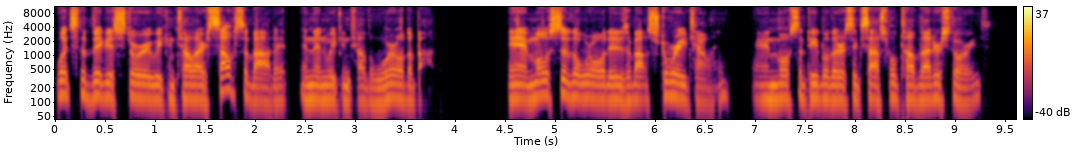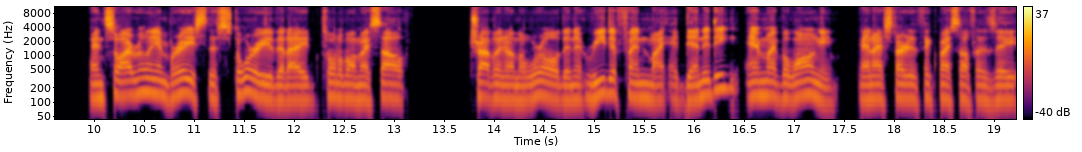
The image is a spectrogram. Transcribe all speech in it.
what's the biggest story we can tell ourselves about it? And then we can tell the world about it. And most of the world is about storytelling. And most of the people that are successful tell better stories. And so I really embraced this story that I told about myself traveling around the world, and it redefined my identity and my belonging. And I started to think myself as a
